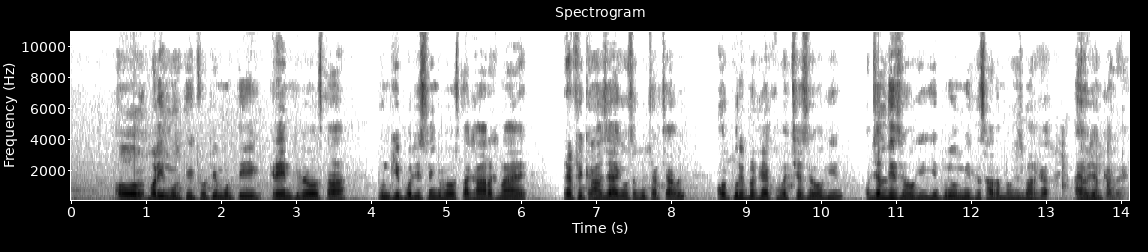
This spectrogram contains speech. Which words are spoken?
और बड़ी मूर्ति, छोटी मूर्ति क्रेन की व्यवस्था, उनकी पोजीशनिंग की व्यवस्था कहाँ रखना है ट्रैफिक कहाँ जाएगा वो सब की चर्चा हुई और पूरी प्रक्रिया खूब अच्छे से होगी और जल्दी से होगी ये पूरी उम्मीद के साथ हम लोग इस बार का आयोजन कर रहे हैं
